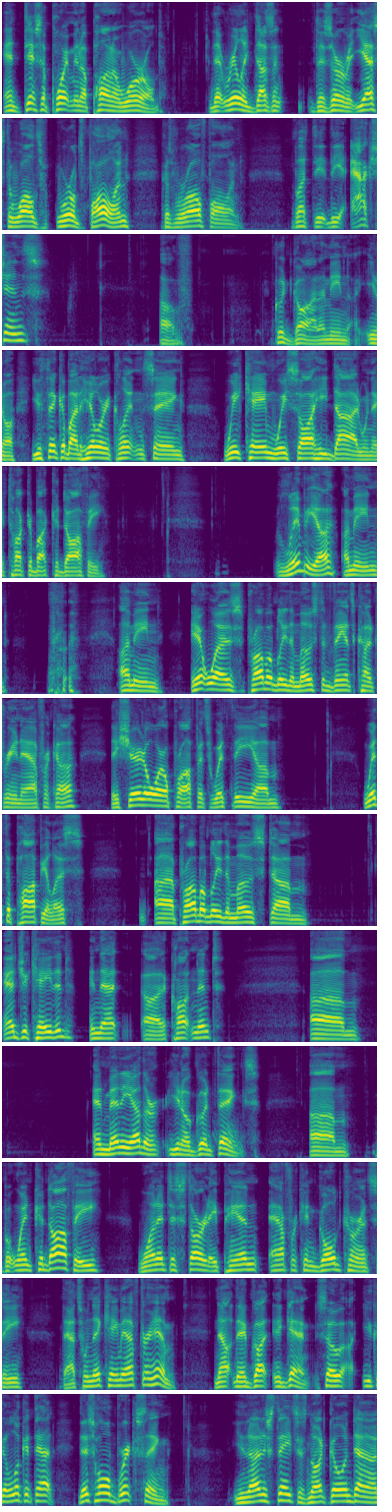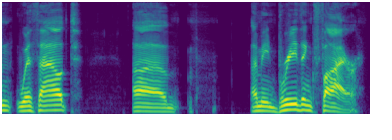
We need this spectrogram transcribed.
and disappointment upon a world that really doesn't deserve it. Yes, the world's world's fallen because we're all fallen, but the the actions of good God, I mean, you know, you think about Hillary Clinton saying, "We came, we saw, he died," when they talked about Gaddafi. Libya, I mean, I mean, it was probably the most advanced country in Africa. They shared oil profits with the um, with the populace. Uh, probably the most um, educated in that uh, continent, um, and many other you know good things. Um, but when Gaddafi wanted to start a pan African gold currency, that's when they came after him. Now they've got again, so you can look at that. This whole BRICS thing United States is not going down without, uh, I mean, breathing fire,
